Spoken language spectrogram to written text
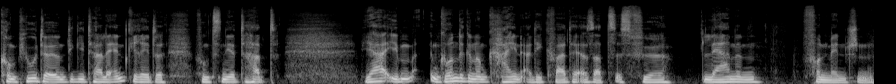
Computer und digitale Endgeräte funktioniert hat, ja eben im Grunde genommen kein adäquater Ersatz ist für Lernen von Menschen.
